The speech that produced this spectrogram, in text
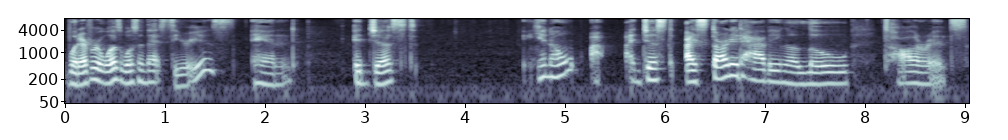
whatever it was wasn't that serious and it just you know I, I just i started having a low tolerance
